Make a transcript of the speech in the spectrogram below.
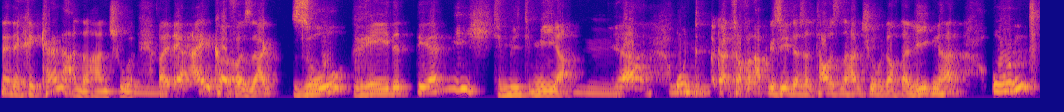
Nein, der kriegt keine andere Handschuhe, mhm. weil der Einkäufer sagt, so redet der nicht mit mir. Mhm. Ja? Und ganz davon abgesehen, dass er tausend Handschuhe noch da liegen hat und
